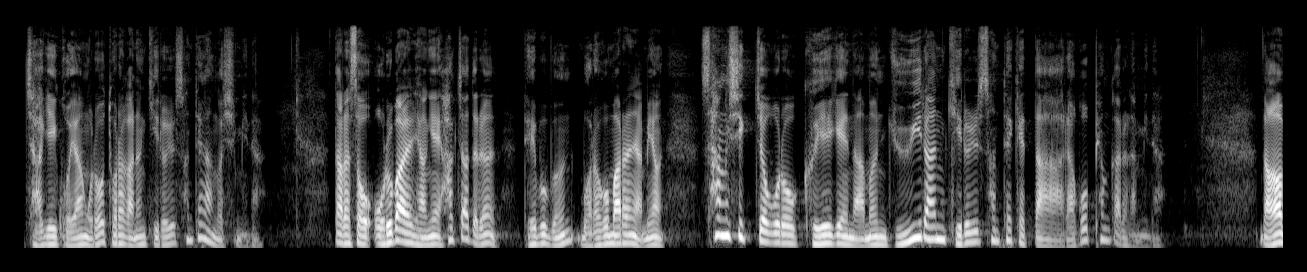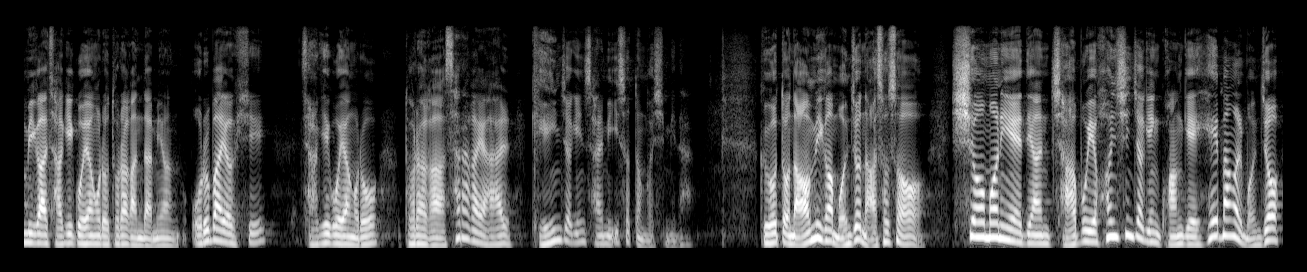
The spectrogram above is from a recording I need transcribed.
자기 고향으로 돌아가는 길을 선택한 것입니다. 따라서 오르바를 향해 학자들은 대부분 뭐라고 말하냐면 상식적으로 그에게 남은 유일한 길을 선택했다라고 평가를 합니다. 나오미가 자기 고향으로 돌아간다면 오르바 역시 자기 고향으로 돌아가 살아가야 할 개인적인 삶이 있었던 것입니다. 그것도 나오미가 먼저 나서서 시어머니에 대한 자부의 헌신적인 관계의 해방을 먼저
